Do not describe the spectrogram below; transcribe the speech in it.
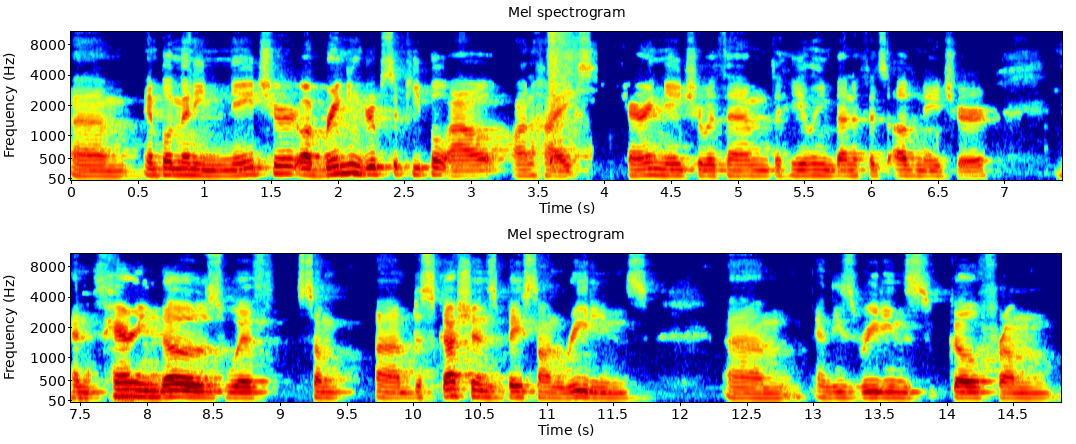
um, implementing nature or bringing groups of people out on hikes, sharing nature with them, the healing benefits of nature, and pairing those with some um, discussions based on readings. Um, and these readings go from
